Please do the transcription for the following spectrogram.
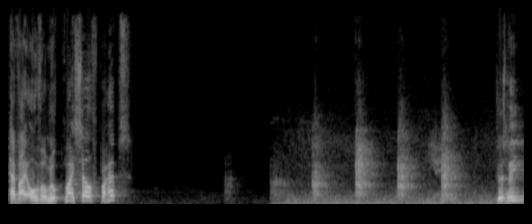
Have I overlooked myself, perhaps? Just me? Did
